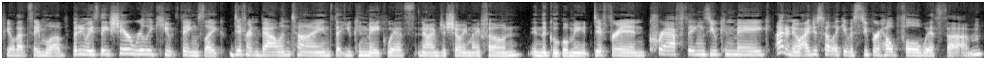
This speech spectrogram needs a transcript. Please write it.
feel that same love. But anyways, they share really cute things like different valentines that you can make with now I'm just showing my phone in the Google Meet, different craft things you can make. I don't know, I just felt like it was super helpful with um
